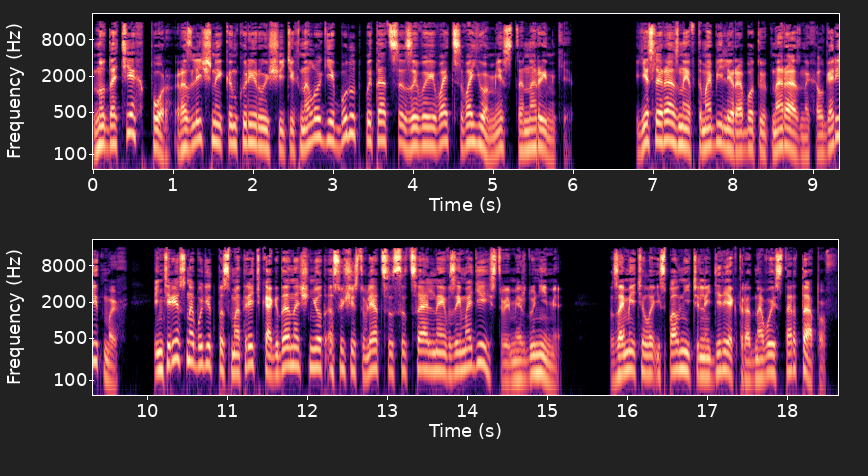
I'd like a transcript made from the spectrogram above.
Но до тех пор различные конкурирующие технологии будут пытаться завоевать свое место на рынке. Если разные автомобили работают на разных алгоритмах, интересно будет посмотреть, когда начнет осуществляться социальное взаимодействие между ними, заметила исполнительный директор одного из стартапов.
